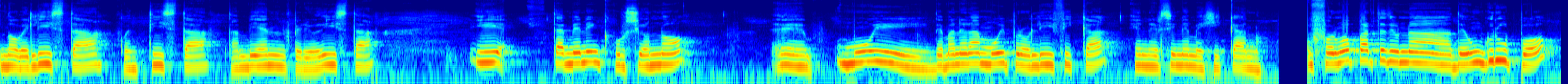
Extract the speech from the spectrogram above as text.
novelista, cuentista, también periodista y también incursionó eh, muy, de manera muy prolífica en el cine mexicano. Formó parte de, una, de un grupo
